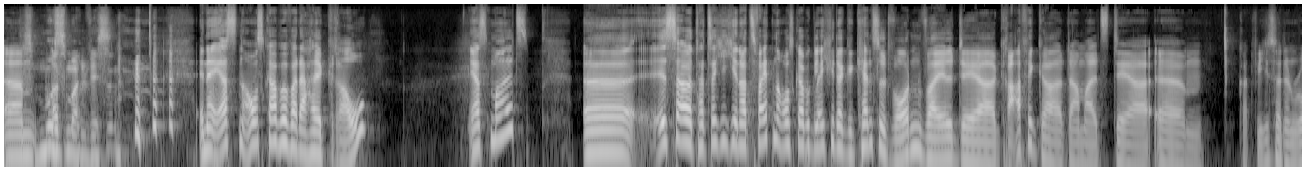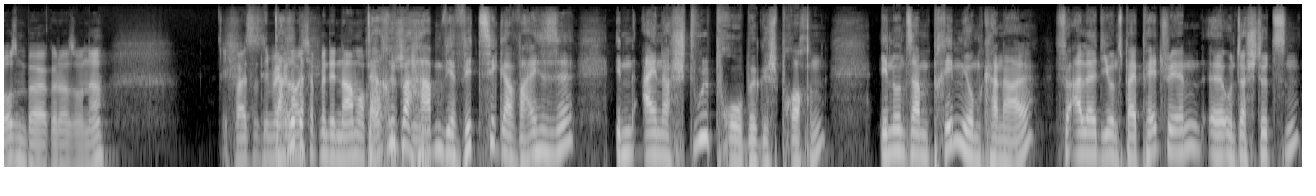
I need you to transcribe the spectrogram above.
Ähm, Muss man wissen. in der ersten Ausgabe war der Hulk grau. Erstmals. Äh, ist aber tatsächlich in der zweiten Ausgabe gleich wieder gecancelt worden, weil der Grafiker damals, der, ähm, Gott, wie hieß er denn, Rosenberg oder so, ne? Ich weiß es nicht mehr Darüber- genau, ich habe mir den Namen auch Darüber haben wir witzigerweise in einer Stuhlprobe gesprochen, in unserem Premium-Kanal. Für alle, die uns bei Patreon äh, unterstützen,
